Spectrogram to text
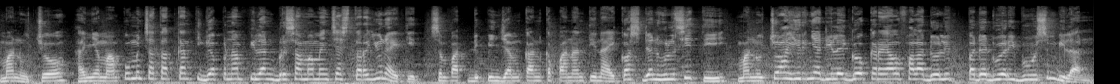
Manucho hanya mampu mencatatkan tiga penampilan bersama Manchester United. Sempat dipinjamkan ke Panathinaikos dan Hull City, Manucho akhirnya dilego ke Real Valladolid pada 2009.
